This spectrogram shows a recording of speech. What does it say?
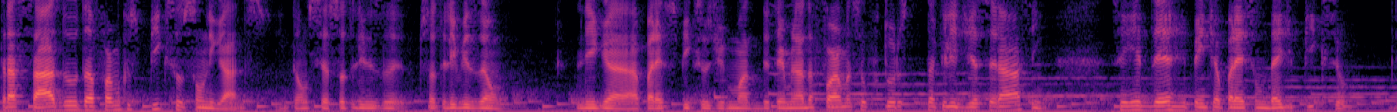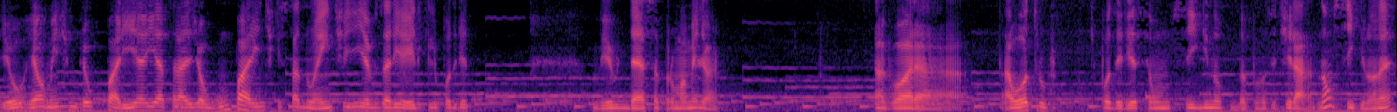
traçado da forma que os pixels são ligados. Então, se a sua, televisa sua televisão liga, aparece os pixels de uma determinada forma, seu futuro daquele dia será assim. Se de repente aparece um dead pixel, eu realmente me preocuparia e ir atrás de algum parente que está doente e avisaria ele que ele poderia vir dessa para uma melhor. Agora, a outro que poderia ser um signo, dá para você tirar, não signo, né?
